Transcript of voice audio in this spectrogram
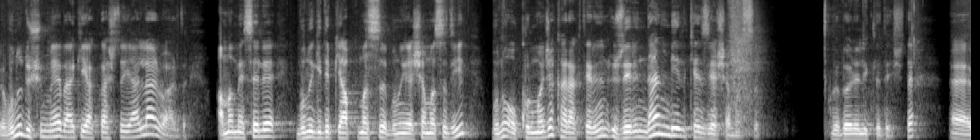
Ve bunu düşünmeye belki yaklaştığı yerler vardı. Ama mesele bunu gidip yapması, bunu yaşaması değil, bunu o kurmaca karakterinin üzerinden bir kez yaşaması. Ve böylelikle de işte e,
